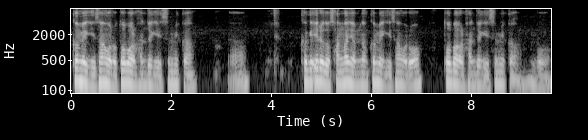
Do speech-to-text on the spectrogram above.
금액 이상으로 도박을 한 적이 있습니까? 자, 크게 잃어도 상관이 없는 금액 이상으로 도박을 한 적이 있습니까? 뭐,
